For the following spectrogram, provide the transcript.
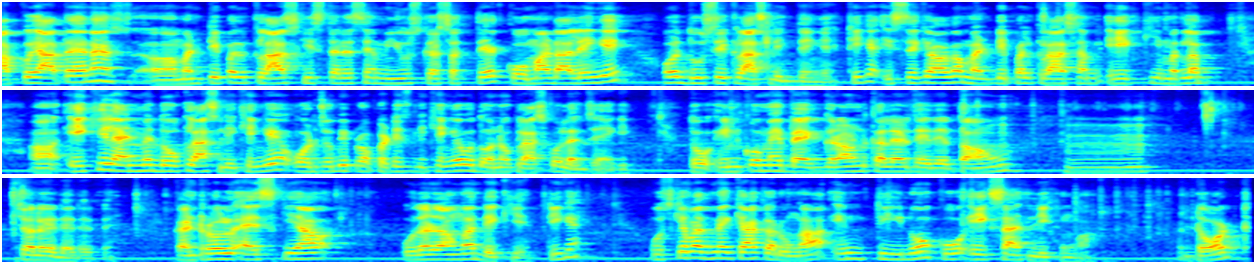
आपको आता है ना मल्टीपल क्लास किस तरह से हम यूज़ कर सकते हैं? कोमा डालेंगे और दूसरी क्लास लिख देंगे ठीक है? इससे क्या होगा मल्टीपल क्लास हम एक की मतलब एक ही लाइन में दो क्लास लिखेंगे और जो भी प्रॉपर्टीज़ लिखेंगे वो दोनों क्लास को लग जाएगी। तो इनको मैं बैकग्राउंड कलर दे देता हूँ। हम्म, चलो ये दे देते हैं। कंट्रोल एस किया, उधर जाऊँगा, देखिए, ठीक है? उसके बाद मैं क्या करूँगा, इन तीनों को एक साथ लिखूँगा। Dot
